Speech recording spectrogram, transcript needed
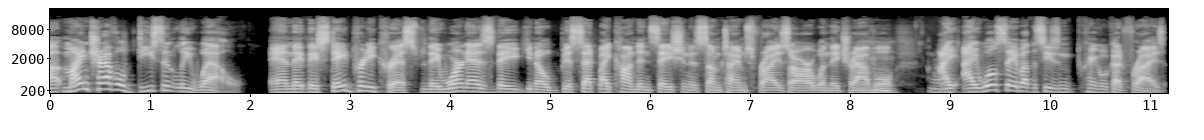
Uh, mine traveled decently well, and they, they stayed pretty crisp. They weren't as they you know beset by condensation as sometimes fries are when they travel. Right. I, I will say about the seasoned crinkle cut fries,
